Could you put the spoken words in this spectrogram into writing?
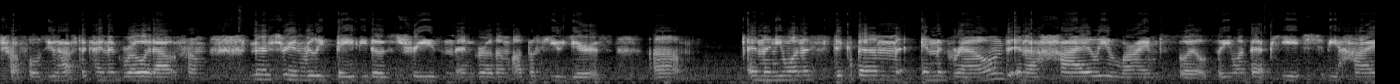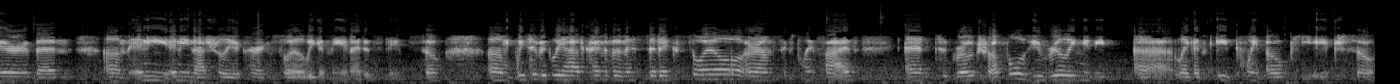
truffles. You have to kind of grow it out from nursery and really baby those trees and, and grow them up a few years. Um, and then you want to stick them in the ground in a highly limed soil. So you want that pH to be higher than um, any any naturally occurring soil we get in the United States. So um, we typically have kind of an acidic soil around 6.5, and to grow truffles, you really need uh, like an 8.0 pH. So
